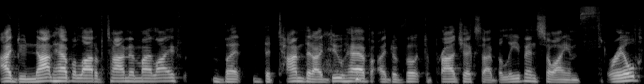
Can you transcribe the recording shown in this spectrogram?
I do not have a lot of time in my life, but the time that I do have, I devote to projects I believe in. So I am thrilled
